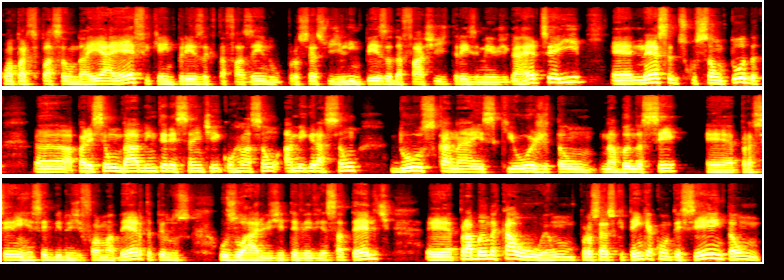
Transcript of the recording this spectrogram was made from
com a participação da EAF, que é a empresa que está fazendo o processo de limpeza da faixa de 3,5 GHz, e aí, é, nessa discussão toda, uh, apareceu um dado interessante aí com relação à migração dos canais que hoje estão na banda C é, para serem recebidos de forma aberta pelos usuários de TV via satélite é, para a banda KU. É um processo que tem que acontecer, então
